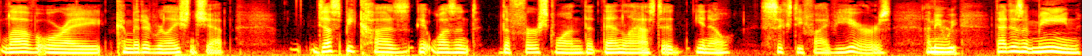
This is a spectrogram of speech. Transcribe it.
love or a committed relationship just because it wasn't the first one that then lasted you know 65 years i mean we that doesn't mean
